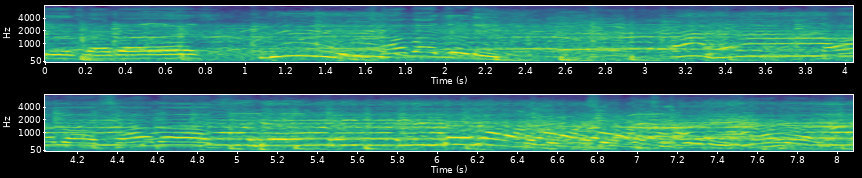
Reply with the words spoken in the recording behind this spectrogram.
جڑی شاباش. شاباش جڑی. شاباش شاباش. اچھی اچھی جڑی شاباش.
